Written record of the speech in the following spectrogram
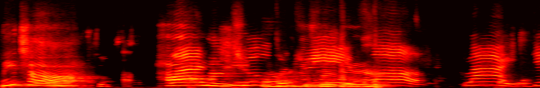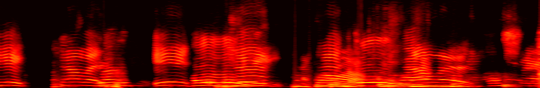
Nisha. One, two, three, four, five, six, seven, eight, nine, ten, eleven, twelve, thirteen, fourteen.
